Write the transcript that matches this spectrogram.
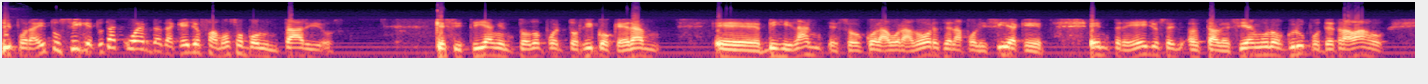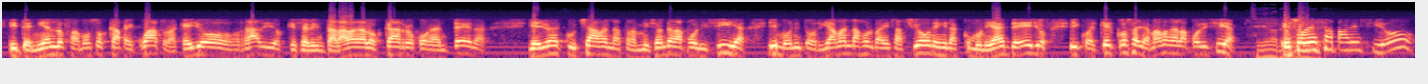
Y por ahí tú sigues, ¿tú te acuerdas de aquellos famosos voluntarios que existían en todo Puerto Rico que eran eh, vigilantes o colaboradores de la policía que entre ellos establecían unos grupos de trabajo y tenían los famosos KP4, aquellos radios que se le instalaban a los carros con antenas y ellos escuchaban la transmisión de la policía y monitoreaban las urbanizaciones y las comunidades de ellos y cualquier cosa llamaban a la policía. Eso desapareció.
